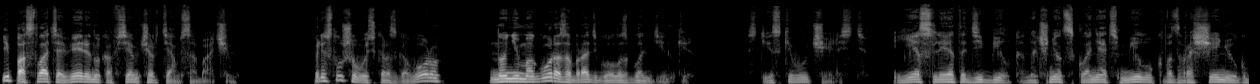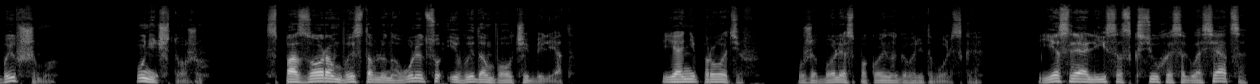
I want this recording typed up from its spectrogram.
и послать Аверину ко всем чертям собачьим. Прислушиваюсь к разговору, но не могу разобрать голос блондинки. Стискиваю челюсть. Если эта дебилка начнет склонять Милу к возвращению к бывшему, уничтожу. С позором выставлю на улицу и выдам волчий билет. Я не против, уже более спокойно говорит Вольская. Если Алиса с Ксюхой согласятся,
